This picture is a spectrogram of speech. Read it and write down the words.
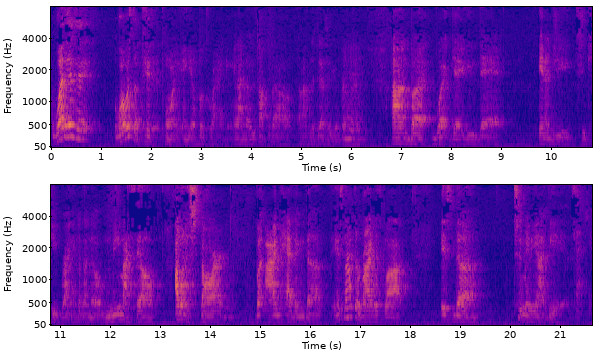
what is it? What was the pivot point in your book writing? And I know you talked about um, the death of your brother, um, but what gave you that energy to keep writing? Because I know me myself, I want to start, but I'm having the. It's not the writer's block. It's the too many ideas. got you.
